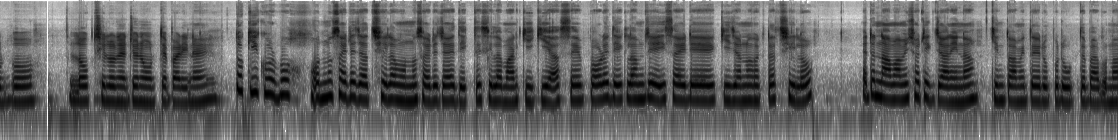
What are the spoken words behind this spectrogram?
উঠবো, লোক ছিল না, এর জন্য উঠতে পারি না তো কি করব? অন্য সাইডে যাচ্ছিলাম, অন্য সাইডে যাই দেখতেছিলাম আর কি কি আছে। পরে দেখলাম যে এই সাইডে কি যেন একটা ছিল। এটার নাম আমি সঠিক জানি না, কিন্তু আমি তো এর উপরে উঠতে পারব না।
